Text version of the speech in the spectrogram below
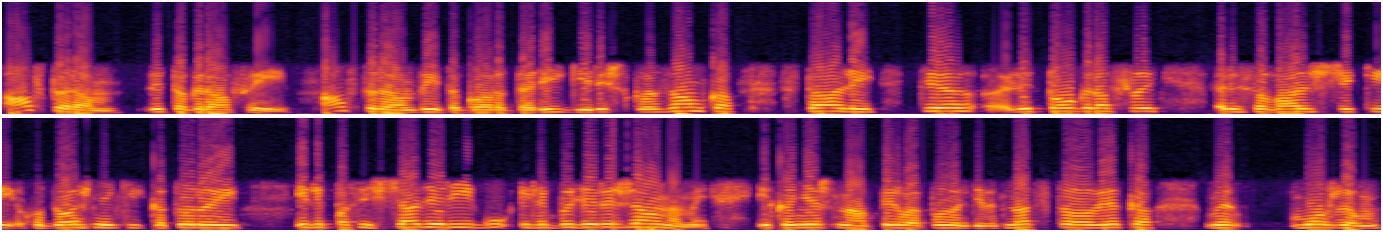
автором литографии, автором вида города Риги, Рижского замка стали те литографы, рисовальщики, художники, которые или посещали Ригу, или были рижанами. И, конечно, первая половина XIX века мы можем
